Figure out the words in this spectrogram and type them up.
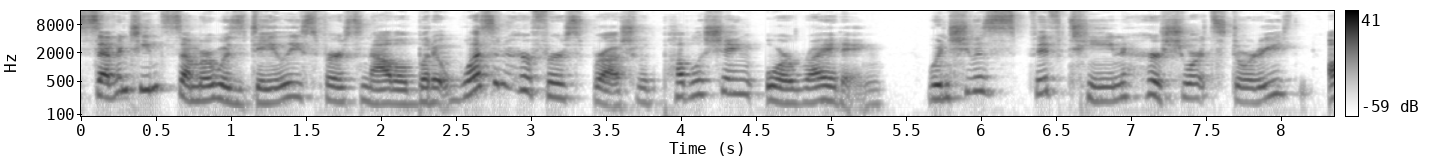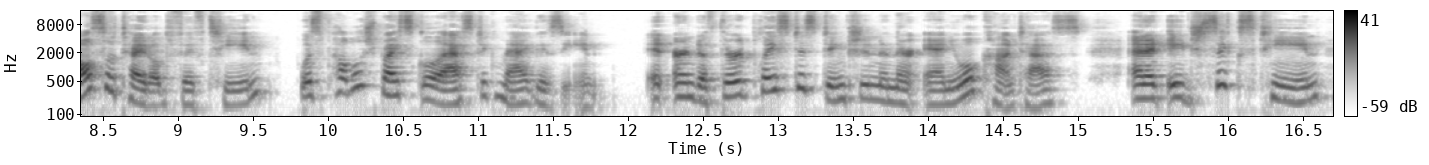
17th Summer was Daly's first novel, but it wasn't her first brush with publishing or writing. When she was 15, her short story, also titled 15, was published by Scholastic Magazine. It earned a third place distinction in their annual contest and at age 16,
